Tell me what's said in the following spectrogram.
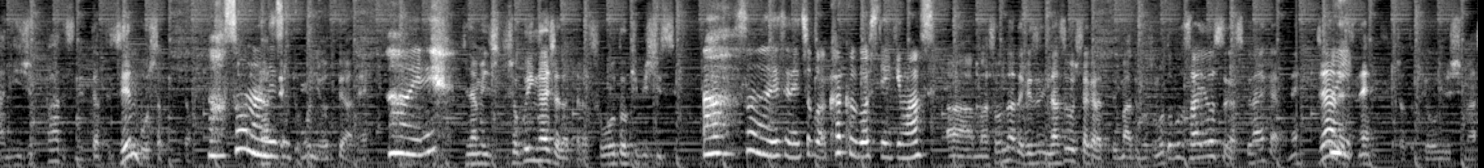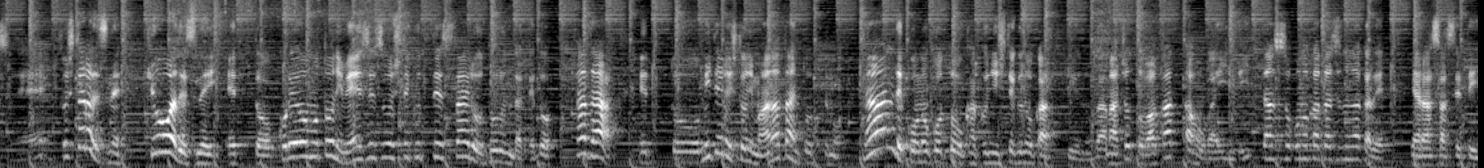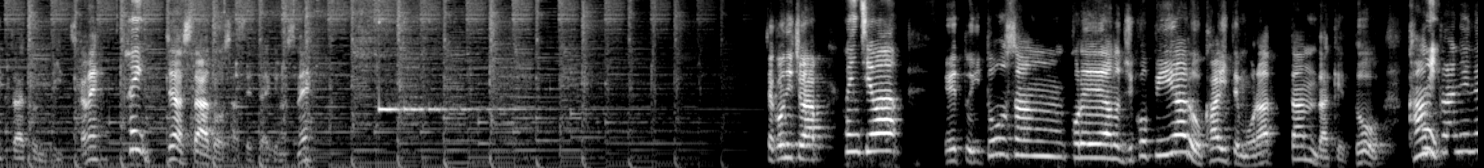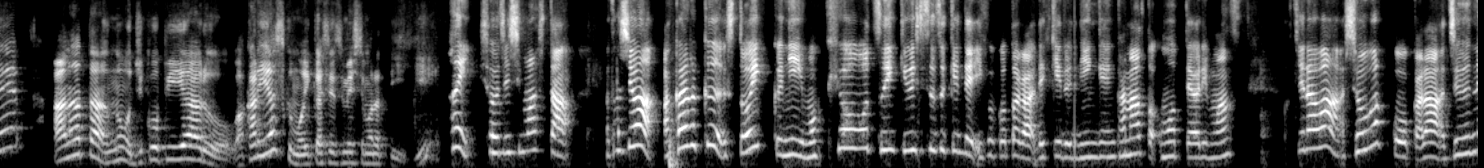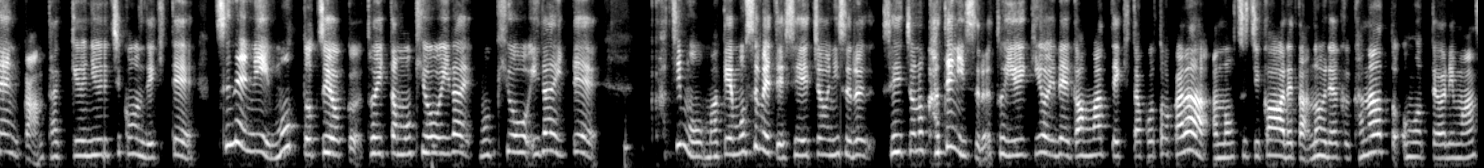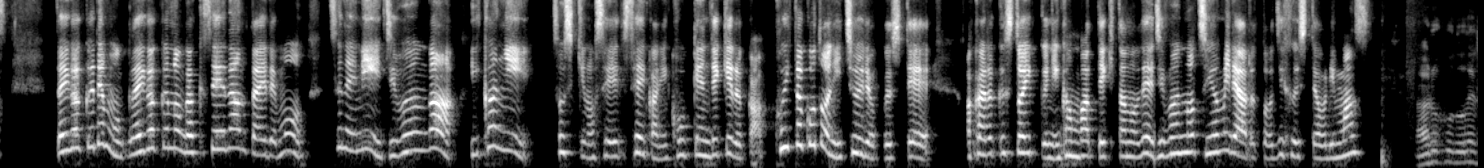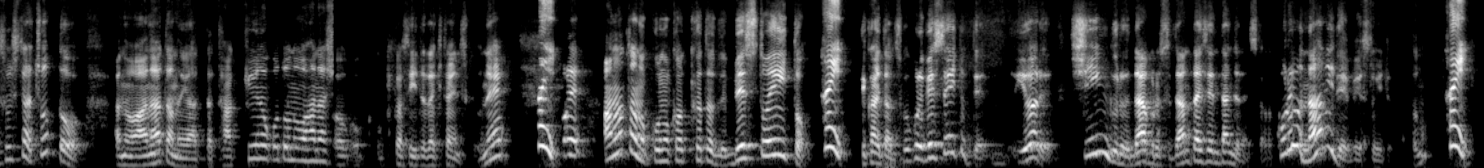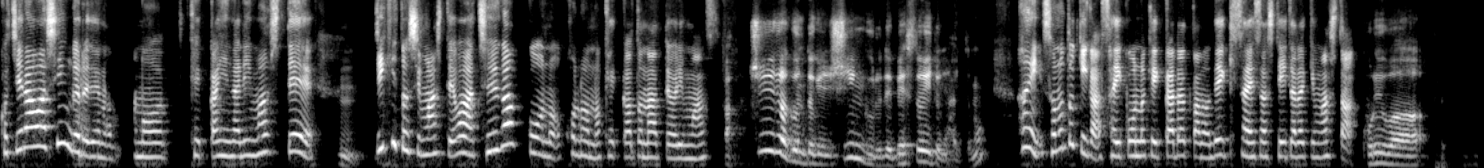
あ20%ですね。だって全部押したと見たもん。ーあ、そうなんですやってるとこね。によってはね。はい。ちなみに職員会社だったら相当厳しいですよ。あ、そうなんですね。ちょっと覚悟していきます。あーまあそんなんで別に夏をしたからって、まあでももともと採用数が少ないからね。じゃあですね、ちょっと共有しますね。そしたらですね、今日はですね、えっと、これをもとに面接をしていくっていうスタイルを取るんだけど、ただ、えっと、見てる人にもあなたにとっても、なんでこのことを確認していくのかっていうのが、まあちょっと分かった方がいいんで、一旦そこの形の中でやらさせていただくんでいいですかね。はい。じゃあスタートをさせていただきますね。じゃあこんにちは。こんにちは。えっと伊藤さん、これあの自己 PR を書いてもらったんだけど、簡単にね、あなたの自己 PR を分かりやすくもう一回説明してもらっていい？はい、承知しました。私は明るくストイックに目標を追求し続けていくことができる人間かなと思っております。こちらは小学校から10年間卓球に打ち込んできて、常にもっと強くといった目標を抱い目標を抱いて、勝ちも負けも全て成長にする、成長の糧にするという勢いで頑張ってきたことから、あの培われた能力かなと思っております。大学でも大学の学生団体でも常に自分がいかに組織の成果に貢献できるかこういったことに注力して明るくストイックに頑張ってきたので自分の強みであると自負しております。なるほどね。そしたらちょっとあのあなたのやった卓球のことのお話をおお聞かせいただきたいんですけどね。はいこれ、あなたのこの書き方でベスト8っはいて書いてあるんですけど、これベスト8っていわゆるシングル、ダブルス、団体戦なんじゃないですか？これは何でベスト8だったの？はいこちらはシングルでのあの結果になりましてうん。時期としましては中学校の頃の結果となっております。あ、中学の時にシングルでベスト8に入ったの？はいその時が最高の結果だったので記載させていただきました。これは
